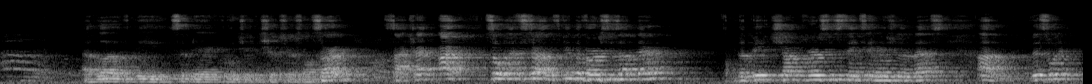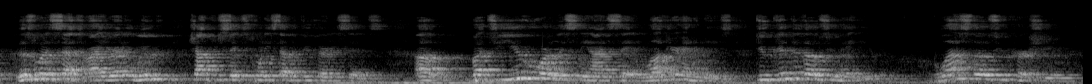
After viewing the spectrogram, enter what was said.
I love me some Dairy Queen chicken strips first of all. Sorry? Sidetrack. All right, so let's start. Let's get the verses up there. The big chunk verses. Thanks, Amos, you're the best. Um, this one, this is what it says. All right, you ready? Luke chapter 6, 27 through 36. Um, but to you who are listening, I say, love your enemies. Do good to those who hate you. Bless those who curse you.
